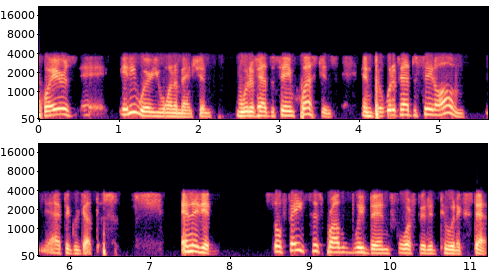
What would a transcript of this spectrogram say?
players, anywhere you want to mention, would have had the same questions. And Bill would have had to say to all of them, Yeah, I think we got this. And they didn't. So faith has probably been forfeited to an extent,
